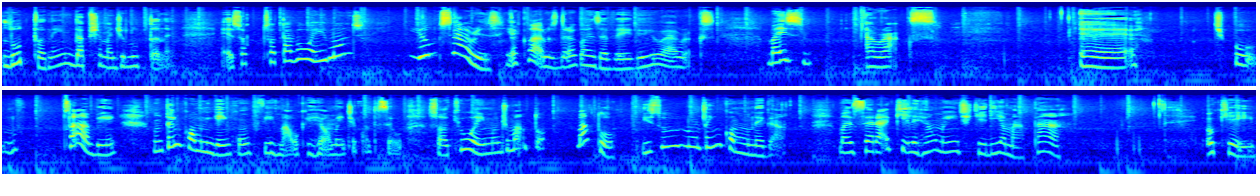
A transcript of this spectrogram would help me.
luta, nem dá pra chamar de luta, né? É, só, só tava o Aemond e o Lucerys. E é claro, os dragões, a Veiga e o Arax. Mas Arax é tipo, sabe? Não tem como ninguém confirmar o que realmente aconteceu. Só que o Aemond matou. Matou. Isso não tem como negar. Mas será que ele realmente queria matar? Ok,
